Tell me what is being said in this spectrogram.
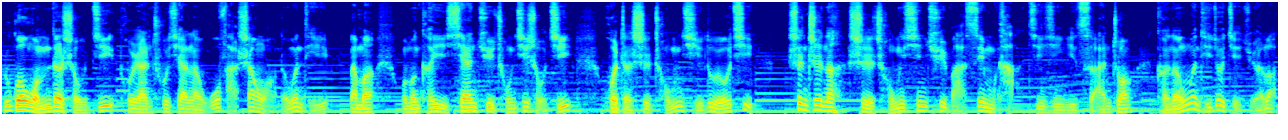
如果我们的手机突然出现了无法上网的问题，那么我们可以先去重启手机，或者是重启路由器，甚至呢是重新去把 SIM 卡进行一次安装，可能问题就解决了。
